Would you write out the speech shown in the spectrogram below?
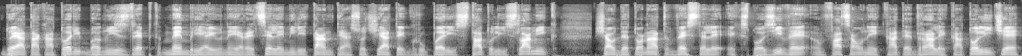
Doi atacatori, bănuiți drept membri ai unei rețele militante asociate grupării statului islamic, și-au detonat vestele explozive în fața unei catedrale catolice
